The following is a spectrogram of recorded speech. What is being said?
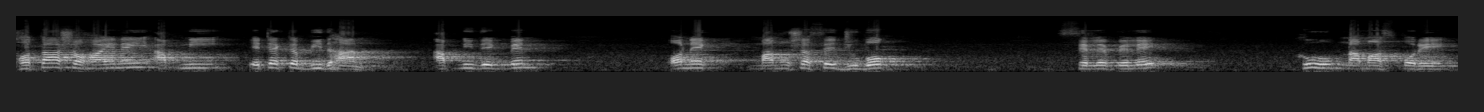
হতাশ হয় নাই, আপনি, এটা একটা বিধান। আপনি দেখবেন, অনেক মানুষ আছে, যুবক, ছেলে পেলে খুব নামাজ পড়ে,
